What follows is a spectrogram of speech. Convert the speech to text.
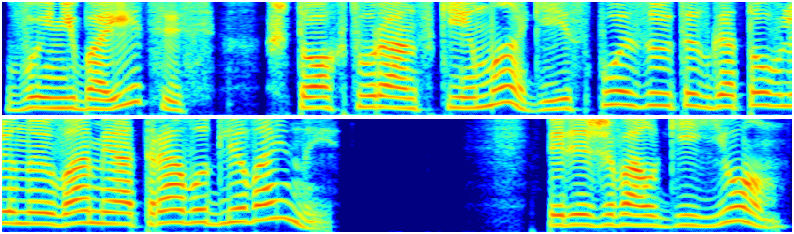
«Вы не боитесь, что ахтуранские маги используют изготовленную вами отраву для войны?» Переживал Гийом,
